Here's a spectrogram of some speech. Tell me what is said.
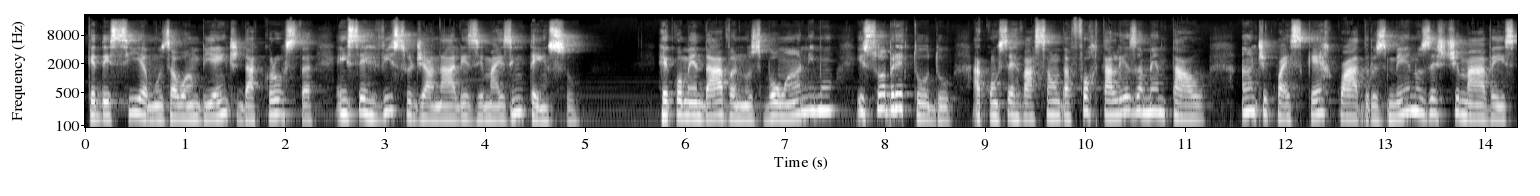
que descíamos ao ambiente da crosta em serviço de análise mais intenso. Recomendava-nos bom ânimo e, sobretudo, a conservação da fortaleza mental ante quaisquer quadros menos estimáveis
